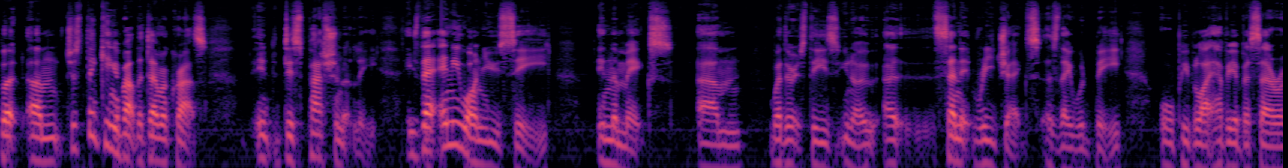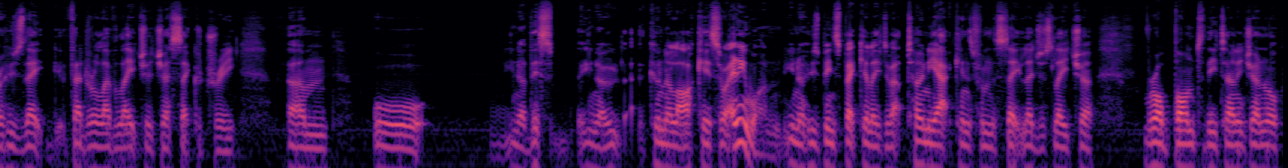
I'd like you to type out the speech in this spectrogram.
but um, just thinking about the Democrats in, dispassionately, is there anyone you see in the mix? Um, whether it's these, you know, uh, Senate rejects as they would be, or people like Xavier Becerra, who's the federal level HHS secretary, um, or you know this, you know, Kounalakis, or anyone, you know, who's been speculated about Toni Atkins from the state legislature, Rob Bonta the attorney general,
